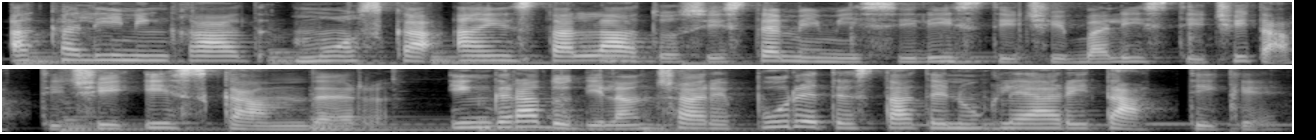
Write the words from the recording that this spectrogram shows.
A Kaliningrad, Mosca ha installato sistemi missilistici balistici tattici Iskander, in grado di lanciare pure testate nucleari tattiche,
